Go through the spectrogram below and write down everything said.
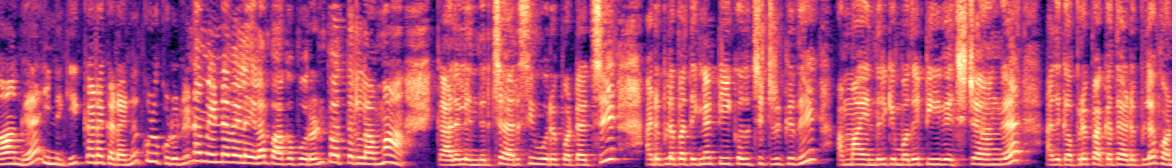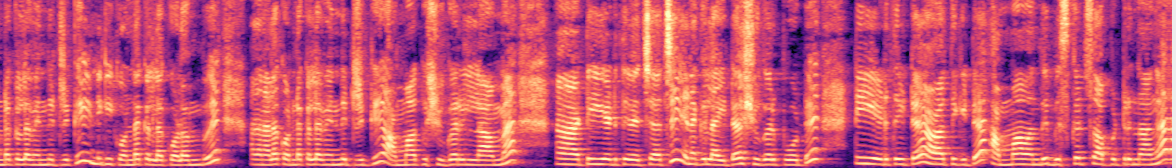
வாங்க இன்னைக்கு கடை கடைன்னு குடு குடுன்னு நம்ம என்ன வேலையெல்லாம் பார்க்க போகிறோன்னு பார்த்துடலாமா காலையில் எந்திரிச்சு அரிசி ஊற போட்டாச்சு. அடுப்பில் பார்த்தீங்கன்னா டீ கொதிச்சிட்டு இருக்குது அம்மா எந்திரிக்கும் போதே டீ வச்சுட்டாங்க. அதுக்கப்புறம் பக்கத்து அடுப்பில் கொண்டக்கடலை வெந்துட்டுருக்கு இன்றைக்கி கொண்டக்கடலை குழம்பு. அதனால் கொண்டக்கடலை வெந்துட்டுருக்கு அம்மாவுக்கு சுகர் இல்லாமல் டீ எடுத்து வச்சாச்சு. எனக்கு லைட்டாக சுகர் போட்டு டீ எடுத்துக்கிட்டு ஆற்றிக்கிட்டு அம்மா வந்து பிஸ்கட் சாப்பிட்டு இருந்தாங்க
